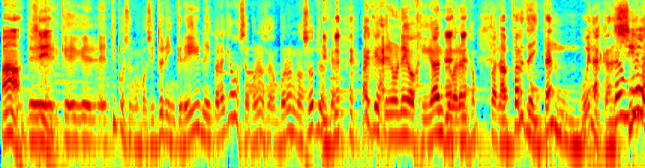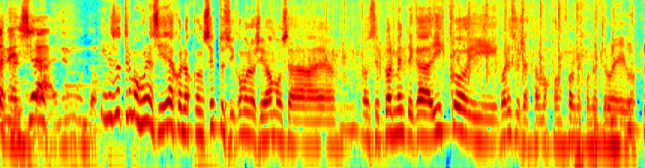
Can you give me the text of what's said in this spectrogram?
Ah, de- sí. que, que el, tipo es un compositor increíble. ¿Y para qué vamos a ponernos a componer nosotros? Que hay que tener un ego gigante para. para Aparte hay tan buenas canciones, buenas canciones. ya en el mundo. y nosotros tenemos buenas ideas con los conceptos y cómo los llevamos a, conceptualmente cada disco y con eso ya estamos conformes con nuestro ego.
